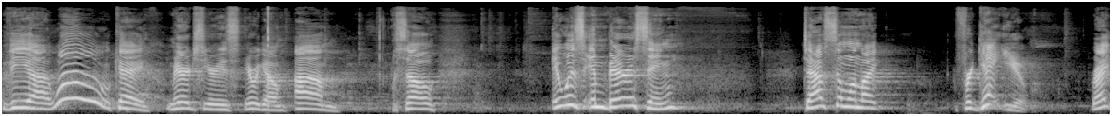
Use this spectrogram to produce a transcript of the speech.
the, uh, woo, okay, marriage series, here we go. Um, so, it was embarrassing to have someone like forget you, right?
